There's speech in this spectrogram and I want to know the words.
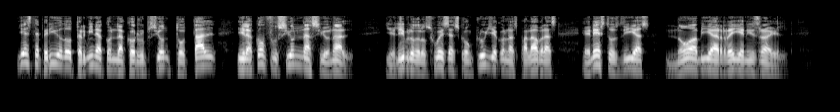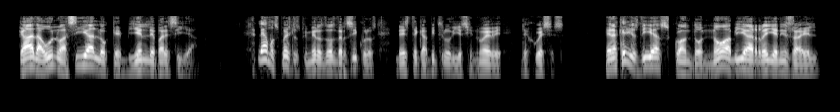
Y este período termina con la corrupción total y la confusión nacional, y el libro de los jueces concluye con las palabras, En estos días no había rey en Israel. Cada uno hacía lo que bien le parecía. Leamos pues los primeros dos versículos de este capítulo 19 de jueces. En aquellos días, cuando no había rey en Israel,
